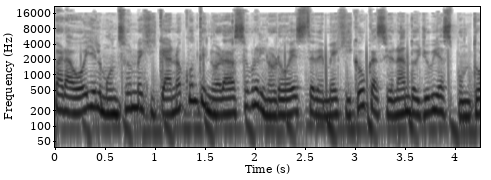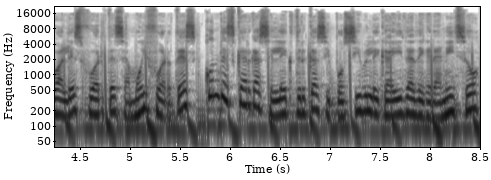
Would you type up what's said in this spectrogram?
Para hoy el monzón mexicano continuará sobre el noroeste de México ocasionando lluvias puntuales fuertes a muy fuertes con descargas eléctricas y posible caída de granizo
